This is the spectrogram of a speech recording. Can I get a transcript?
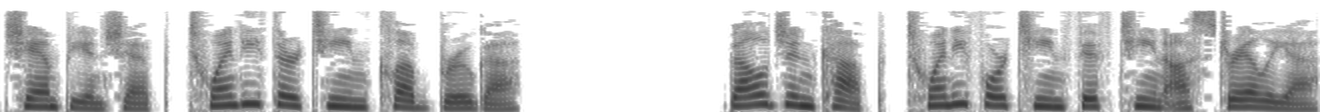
Championship 2013 Club Brugge. Belgian Cup 2014-15 Australia.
